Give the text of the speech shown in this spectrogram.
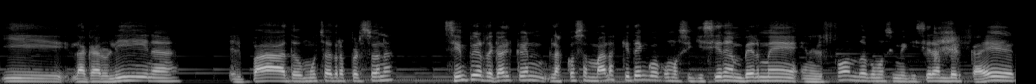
y la Carolina, el Pato, muchas otras personas, siempre recalcan las cosas malas que tengo como si quisieran verme en el fondo, como si me quisieran ver caer,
